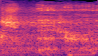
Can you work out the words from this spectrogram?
is better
